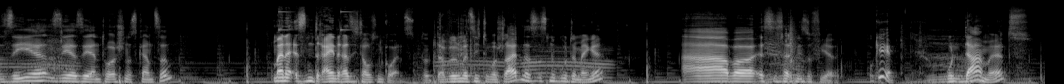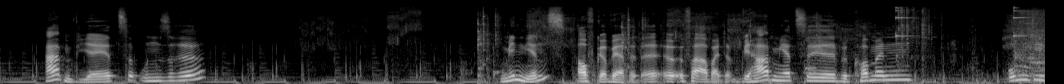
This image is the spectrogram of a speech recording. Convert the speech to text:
Sehr, sehr, sehr enttäuschend das Ganze. Ich meine, es sind 33.000 Coins. Da, da würden wir jetzt nicht drüber streiten, das ist eine gute Menge. Aber es ist halt nicht so viel. Okay. Und damit haben wir jetzt unsere Minions aufgewertet, äh, äh, verarbeitet. Wir haben jetzt äh, bekommen um die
